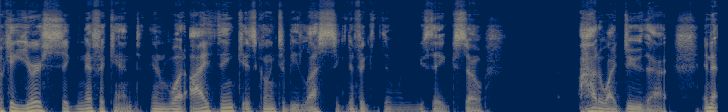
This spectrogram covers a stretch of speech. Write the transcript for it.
okay, you're significant, and what I think is going to be less significant than when you think. So, how do I do that? And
